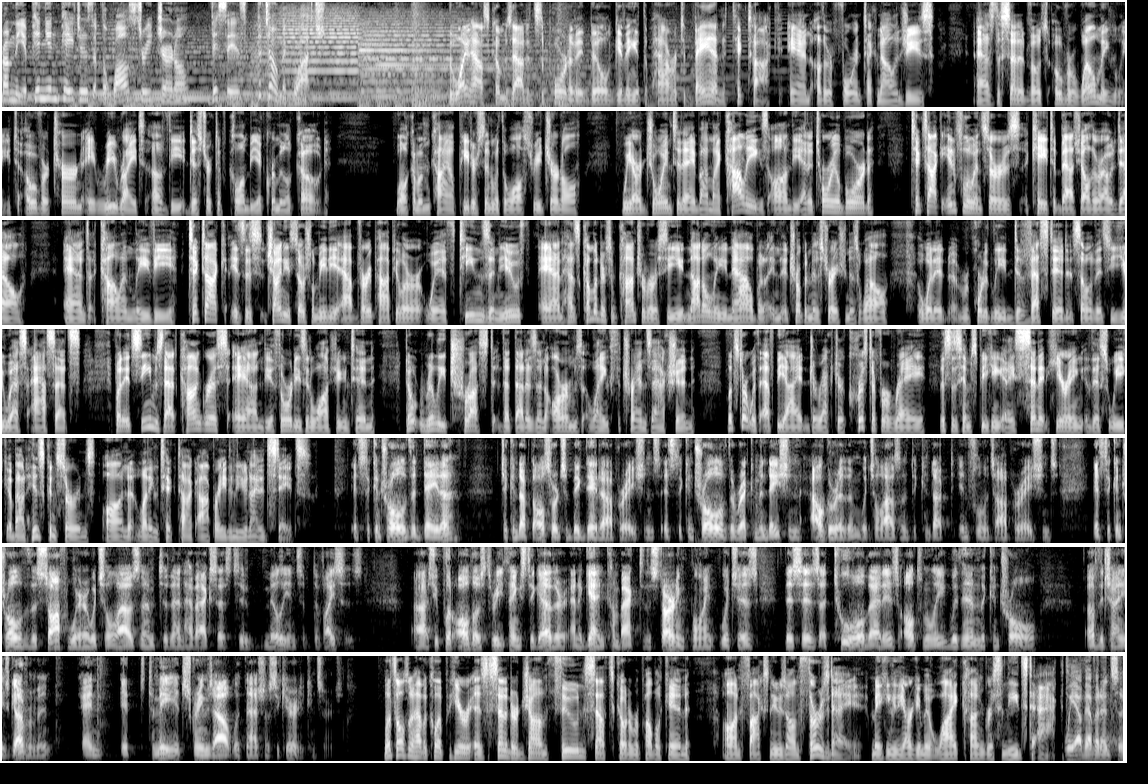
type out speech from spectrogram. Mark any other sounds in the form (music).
From the opinion pages of the Wall Street Journal, this is Potomac Watch. The White House comes out in support of a bill giving it the power to ban TikTok and other foreign technologies as the Senate votes overwhelmingly to overturn a rewrite of the District of Columbia Criminal Code. Welcome, I'm Kyle Peterson with the Wall Street Journal. We are joined today by my colleagues on the editorial board, TikTok influencers Kate Bachelder Odell and Colin Levy. TikTok is this Chinese social media app very popular with teens and youth and has come under some controversy not only now but in the Trump administration as well when it reportedly divested some of its US assets. But it seems that Congress and the authorities in Washington don't really trust that that is an arm's length transaction. Let's start with FBI Director Christopher Wray. This is him speaking at a Senate hearing this week about his concerns on letting TikTok operate in the United States. It's the control of the data to conduct all sorts of big data operations. It's the control of the recommendation algorithm, which allows them to conduct influence operations. It's the control of the software, which allows them to then have access to millions of devices uh, so you put all those three things together, and again, come back to the starting point, which is this is a tool that is ultimately within the control of the Chinese government, and it, to me, it screams out with national security concerns. Let's also have a clip here as Senator John Thune, South Dakota Republican, on Fox News on Thursday, making the argument why Congress needs to act. We have evidence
